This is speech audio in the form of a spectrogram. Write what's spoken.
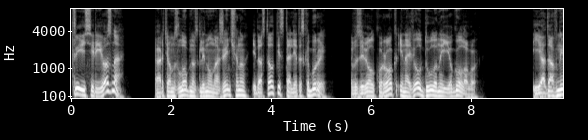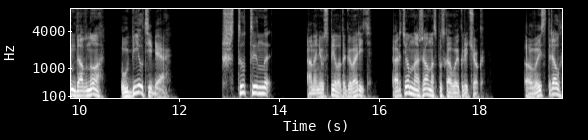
«Ты серьезно?» Артем злобно взглянул на женщину и достал пистолет из кобуры, взвел курок и навел дуло на ее голову. «Я давным-давно убил тебя!» «Что ты на...» Она не успела договорить. Артем нажал на спусковой крючок. Выстрел,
